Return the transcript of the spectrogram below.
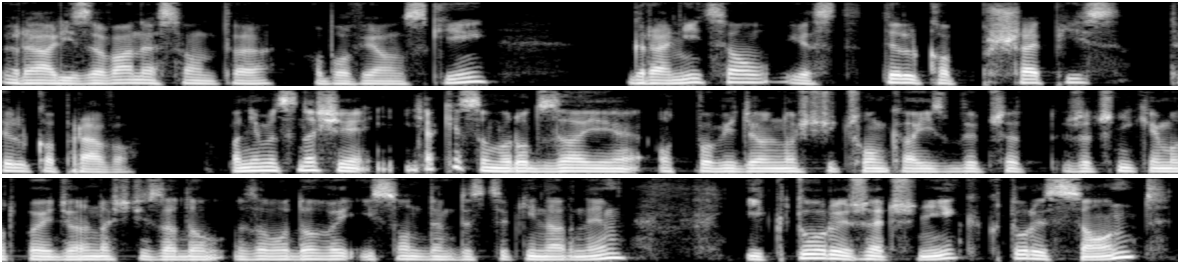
realizowane są te obowiązki. Granicą jest tylko przepis, tylko prawo. Panie mecenasie, jakie są rodzaje odpowiedzialności członka Izby przed Rzecznikiem Odpowiedzialności Zawodowej i Sądem Dyscyplinarnym? I który rzecznik, który sąd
